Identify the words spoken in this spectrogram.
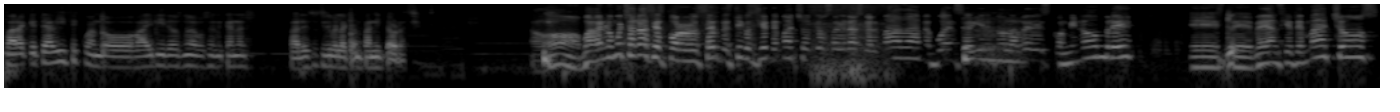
Para que te avise cuando hay videos nuevos en el canal. Para eso sirve la campanita, Horacio. Oh, bueno, muchas gracias por ser testigos de Siete Machos. Yo soy Horacio Almada. Me pueden seguir en todas las redes con mi nombre. Este, vean Siete Machos.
